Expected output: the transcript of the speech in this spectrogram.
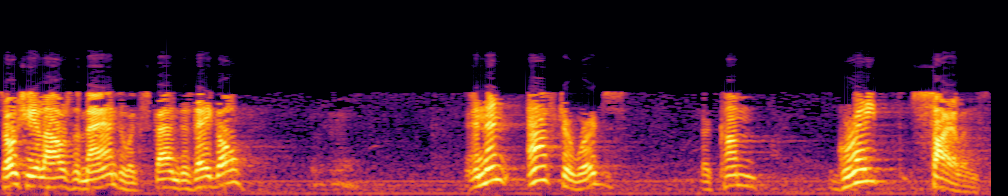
so she allows the man to expand his ego. And then afterwards, there come great silences.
